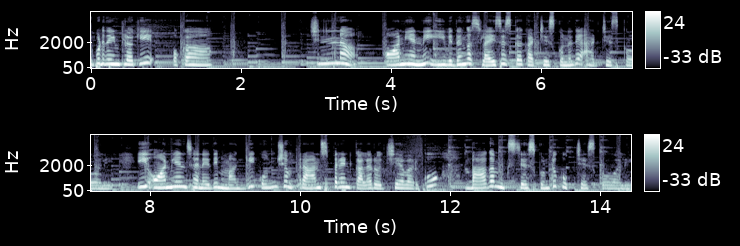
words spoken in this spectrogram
ఇప్పుడు దీంట్లోకి ఒక చిన్న ఆనియన్ని ఈ విధంగా స్లైసెస్గా కట్ చేసుకున్నది యాడ్ చేసుకోవాలి. ఈ ఆనియన్స్ అనేది మగ్గి కొంచెం ట్రాన్స్పరెంట్ కలర్ వచ్చే వరకు బాగా మిక్స్ చేసుకుంటూ కుక్ చేసుకోవాలి.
